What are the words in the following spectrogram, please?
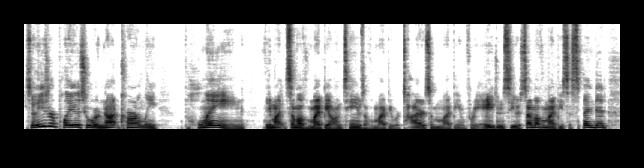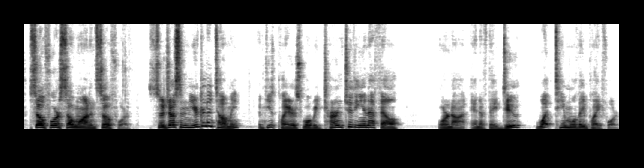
So these are players who are not currently playing. They might some of them might be on teams, some of them might be retired, some of them might be in free agency, or some of them might be suspended, so forth, so on and so forth. So Justin, you're gonna tell me if these players will return to the NFL or not, and if they do, what team will they play for?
